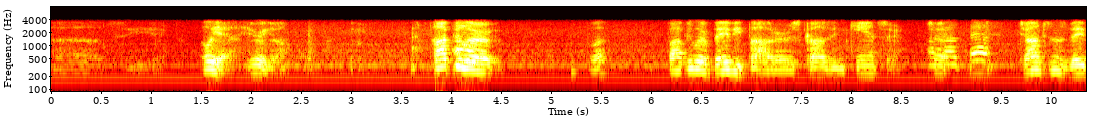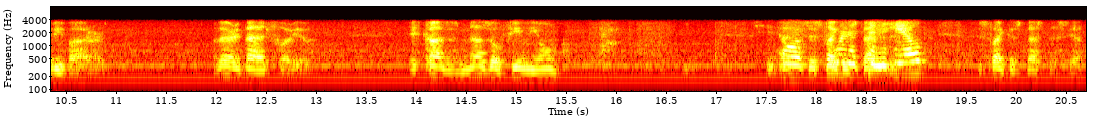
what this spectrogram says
uh, let's see. Here. Oh yeah, here we go. Popular. What? Popular baby powder is causing cancer. How about that? Johnson's baby powder. Very bad for you. It causes mesothelioma. It's just like when it's asbestos. inhaled. just like asbestos, yeah.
